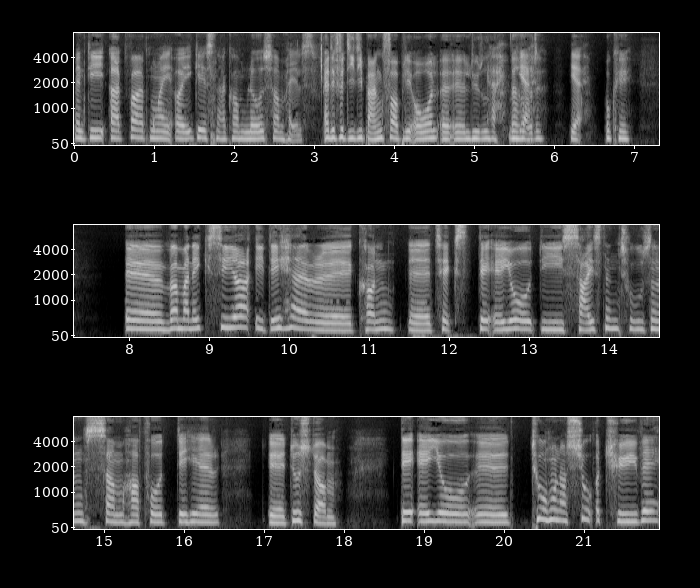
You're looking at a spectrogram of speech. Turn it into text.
men de advarede mig og ikke snakke om noget som helst. Er det, fordi de er bange for at blive overlyttet? Ja. Hvad ja. det? Ja. Okay. Øh, hvad man ikke siger i det her øh, kontekst, det er jo de 16.000, som har fået det her øh, dusdom. Det er jo øh, 227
